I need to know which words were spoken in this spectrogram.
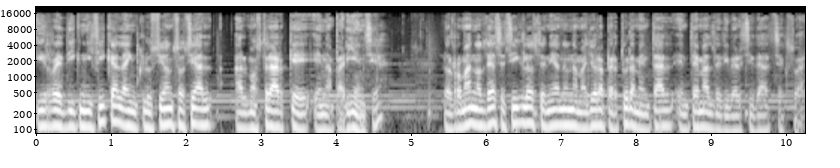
y redignifica la inclusión social al mostrar que, en apariencia, los romanos de hace siglos tenían una mayor apertura mental en temas de diversidad sexual.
